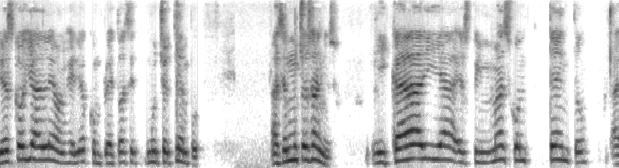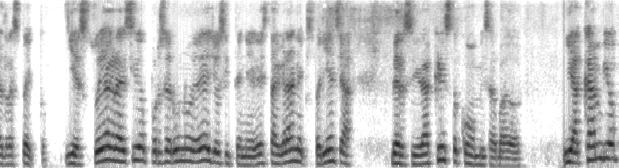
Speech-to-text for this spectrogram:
Yo escogí el Evangelio completo hace mucho tiempo, hace muchos años, y cada día estoy más contento al respecto. Y estoy agradecido por ser uno de ellos y tener esta gran experiencia de recibir a Cristo como mi Salvador. Y a cambio,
